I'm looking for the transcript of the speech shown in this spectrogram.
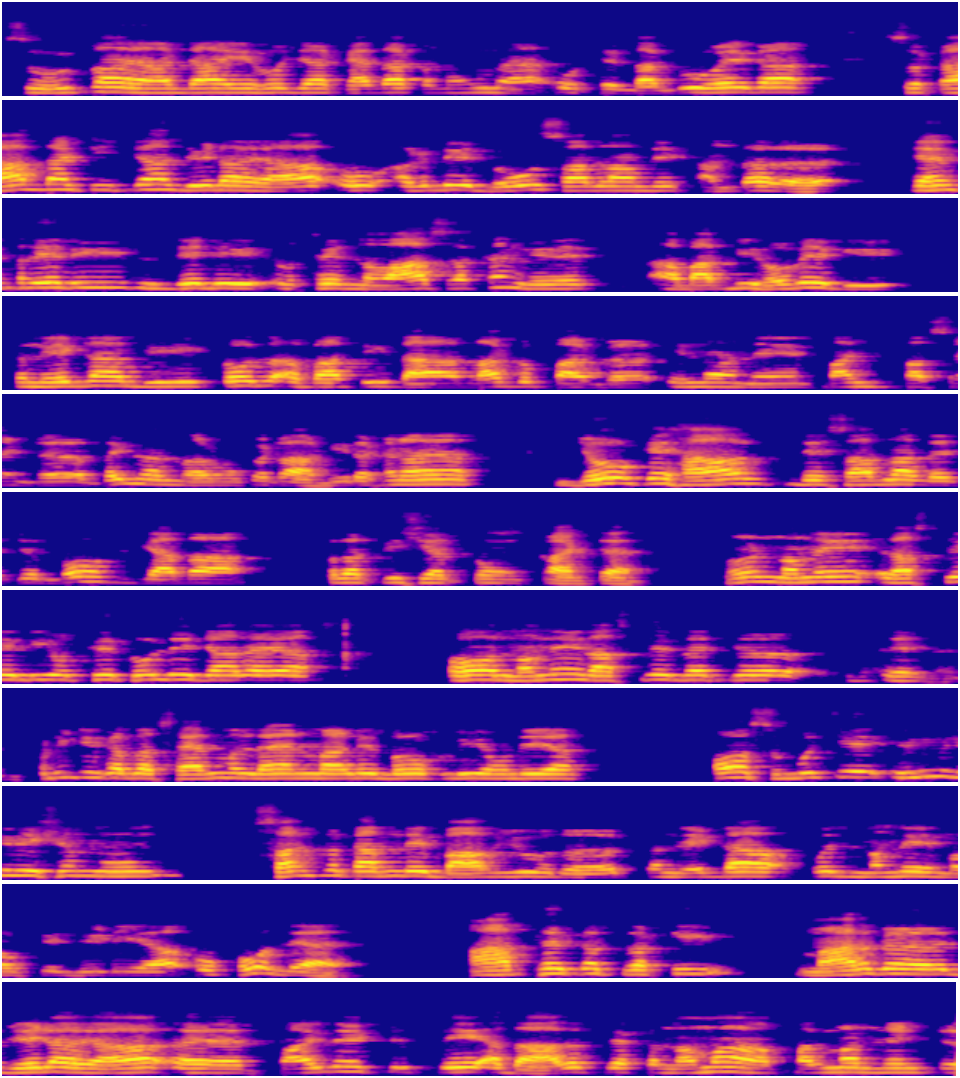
ਸਹੂਲਤਾਂ ਆ ਜਾਂ ਇਹੋ ਜਿਹਾ ਕਾਇਦਾ ਕਾਨੂੰਨ ਆ, ਉੱਥੇ ਲਾਗੂ ਹੋਏਗਾ। ਸਰਕਾਰ ਦਾ ਟੀਚਾ ਜਿਹੜਾ ਆ, ਉਹ ਅਗਲੇ 2 ਸਾਲਾਂ ਦੇ ਅੰਦਰ ਟੈਂਪਰੇਰੀ ਜਿਹੜੇ ਉੱਥੇ ਨਿਵਾਸ ਰੱਖਣਗੇ, ਆਬਾਦੀ ਹੋਵੇਗੀ। ਕੈਨੇਡਾ ਦੀ ਕੁੱਲ ਆਬਾਦੀ ਦਾ ਲਗਭਗ ਇਹਨਾਂ ਨੇ 5% ਪਹਿਲਾਂ ਨਾਲੋਂ ਘਟਾ ਕੇ ਰੱਖਣਾ ਆ, ਜੋ ਕਿ ਹਾਲ ਦੇ ਸਾਲਾਂ ਵਿੱਚ ਬਹੁਤ ਜ਼ਿਆਦਾ ਪ੍ਰਤੀਸ਼ਤ ਤੋਂ ਘੱਟ ਹੈ। ਹੁਣ ਨਵੇਂ ਰਸਤੇ ਵੀ ਉੱਥੇ ਖੋਲੇ ਜਾ ਰਹੇ ਆ। ਔਰ ਨਵੇਂ ਰਸਤੇ ਵਿੱਚ ਪੋਲੀਟੀਕਲ ਕਰਦਾ ਸੈਲਮ ਲੈਣ ਵਾਲੇ ਲੋਕ ਵੀ ਆਉਂਦੇ ਆ। ਔਰ ਸਮੁੱਚੇ ਇਮੀਗ੍ਰੇਸ਼ਨ ਨੂੰ ਸਖਤ ਕਰਨ ਦੇ ਬਾਵਜੂਦ ਕੈਨੇਡਾ ਕੁਝ ਨਵੇਂ ਮੌਕੇ ਜਿਹੜੇ ਆ, ਉਹ ਖੋਲ ਰਿਹਾ ਹੈ। ਆਰਥਿਕ ਤਰੱਕੀ ਮਾਰਗ ਜਿਹੜਾ ਆ ਪਾਇਲਟ ਤੇ ਆਧਾਰਿਤ ਇੱਕ ਨਵਾਂ ਪਰਮਾਨੈਂਟ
